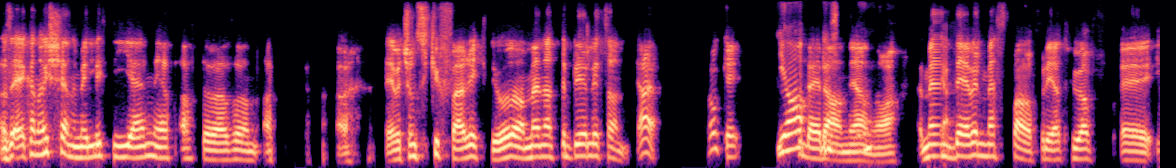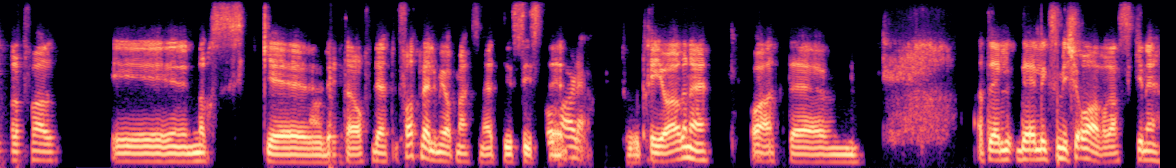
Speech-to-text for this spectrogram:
Altså, jeg kan også kjenne meg litt igjen i at, at det var sånn at øh, Jeg vet ikke om skuffa er riktig ord, men at det blir litt sånn Ja, ja, OK. Ja, det nå. Men Ja. det er vel mest bare fordi at hun har eh, i hvert fall i norsk eh, litterær offentlighet fått veldig mye oppmerksomhet de siste har to-tre årene. Og at, eh, at det, det er liksom ikke overraskende.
